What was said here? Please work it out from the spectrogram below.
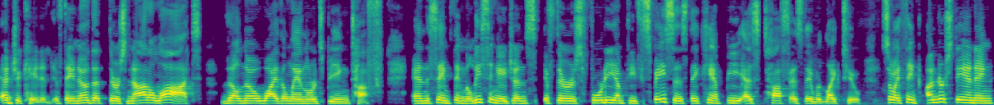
educated. If they know that there's not a lot, they'll know why the landlord's being tough. And the same thing, the leasing agents, if there's 40 empty spaces, they can't be as tough as they would like to. So I think understanding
